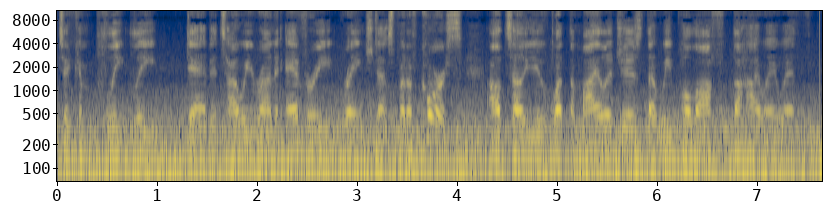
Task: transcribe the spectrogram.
to completely dead. It's how we run every range test. But of course, I'll tell you what the mileage is that we pull off the highway with.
